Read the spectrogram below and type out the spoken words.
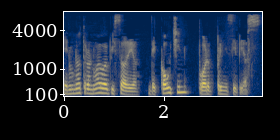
en un otro nuevo episodio de Coaching por Principios.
